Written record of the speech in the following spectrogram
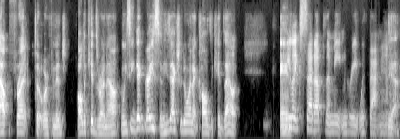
out front to orphanage. All the kids run out, and we see Dick Grayson. He's actually the one that calls the kids out. And And he like set up the meet and greet with Batman. yeah,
